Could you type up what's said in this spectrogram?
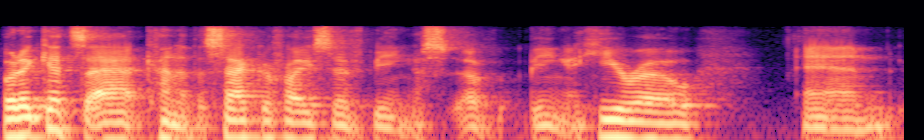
but it gets at kind of the sacrifice of being a, of being a hero and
